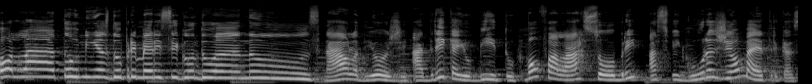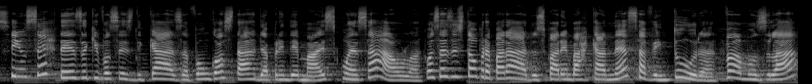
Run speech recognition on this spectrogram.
Olá, turminhas do primeiro e segundo anos! Na aula de hoje, a Drica e o Bito vão falar sobre as figuras geométricas. Tenho certeza que vocês de casa vão gostar de aprender mais com essa aula. Vocês estão preparados para embarcar nessa aventura? Vamos lá?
